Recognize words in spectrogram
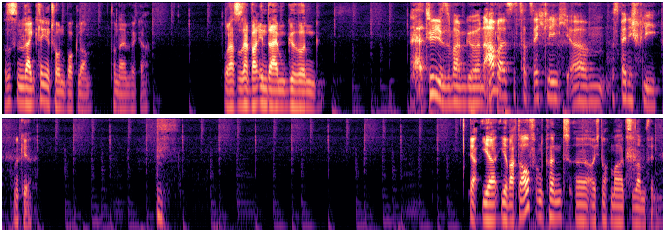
Was ist denn dein Klingelton, Bockler, von deinem Wecker? Oder hast du es einfach in deinem Gehirn? Natürlich ist es in meinem Gehirn, aber es ist tatsächlich ähm, Spanish Flea. Okay. Ja, ihr, ihr wacht auf und könnt äh, euch nochmal zusammenfinden.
